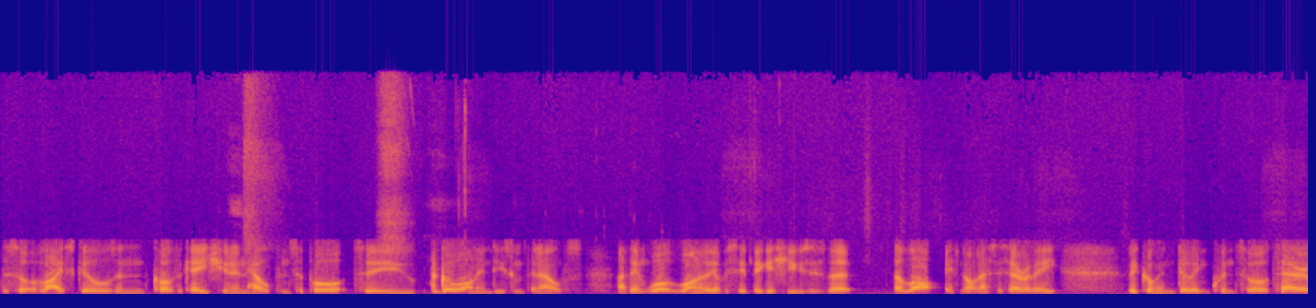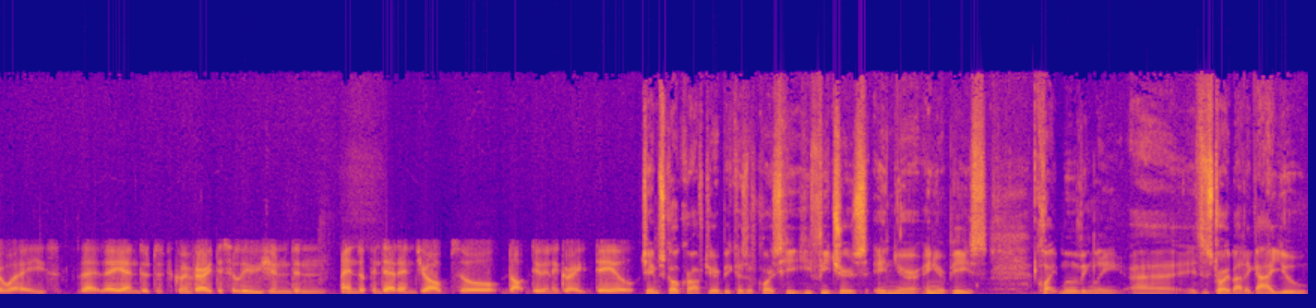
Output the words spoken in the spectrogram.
the sort of life skills and qualification and help and support to go on and do something else. I think what, one of the obviously big issues is that a lot, if not necessarily becoming delinquents or tearaways, they, they end up just becoming very disillusioned and end up in dead end jobs or not doing a great deal. James Scowcroft here, because of course he, he features in your in your piece quite movingly. Uh, it's a story about a guy you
